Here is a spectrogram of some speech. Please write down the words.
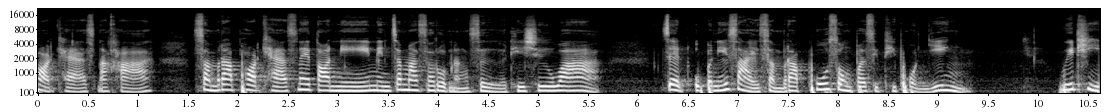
พอดแคสต์นะคะสำหรับพอดแคสต์ในตอนนี้มินจะมาสรุปหนังสือที่ชื่อว่า 7 อุปนิสัยสำหรับผู้ทรงประสิทธิผลยิ่ง วิธี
